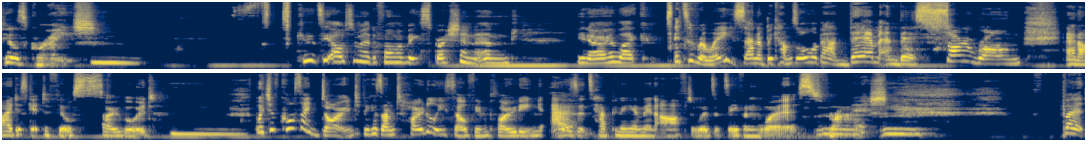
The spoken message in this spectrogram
feels great. Mm. it's the ultimate form of expression, and you know, like It's a release and it becomes all about them and they're so wrong. And I just get to feel so good. Which, of course, I don't because I'm totally self imploding as Yeah. it's happening. And then afterwards, it's even worse, right? Mm. But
